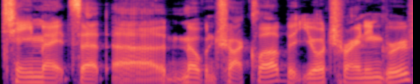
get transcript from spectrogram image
teammates at uh, Melbourne Track Club at your training group,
